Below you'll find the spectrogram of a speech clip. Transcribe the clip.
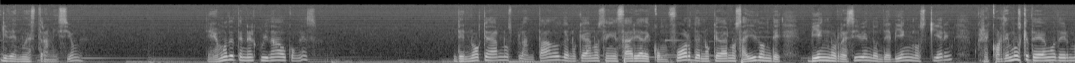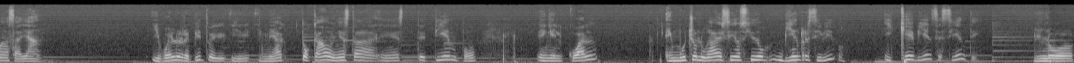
y de nuestra misión. Debemos de tener cuidado con eso. de no quedarnos plantados, de no quedarnos en esa área de confort, de no quedarnos ahí donde bien nos reciben, donde bien nos quieren. Recordemos que debemos de ir más allá. Y vuelvo y repito, y, me ha tocado en, esta, en este tiempo en el cual en muchos lugares he sido bien recibido. Y qué bien se siente. Lo,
